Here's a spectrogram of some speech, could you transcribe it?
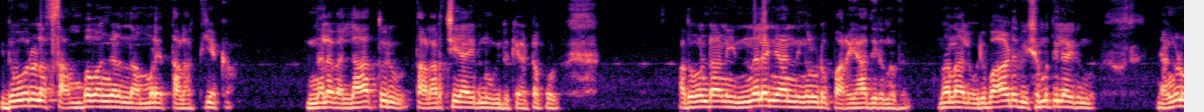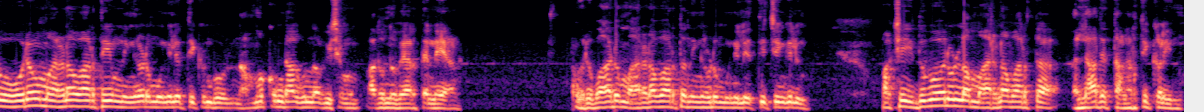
ഇതുപോലുള്ള സംഭവങ്ങൾ നമ്മളെ തളർത്തിയേക്കാം. ഇന്നലെ വല്ലാത്തൊരു തളർച്ചയായിരുന്നു ഇത് കേട്ടപ്പോൾ. അതുകൊണ്ടാണ് ഇന്നലെ ഞാൻ നിങ്ങളോട് പറയാതിരുന്നത്. എന്നാൽ ഒരുപാട് വിഷമത്തിലായിരുന്നു. ഞങ്ങൾ ഓരോ മരണവാർത്തയും നിങ്ങളുടെ മുന്നിലെത്തിക്കുമ്പോൾ നമുക്കുണ്ടാകുന്ന വിഷമം അതൊന്ന് വേറെ തന്നെയാണ് ഒരുപാട് മരണവാർത്ത നിങ്ങളുടെ മുന്നിൽ എത്തിച്ചെങ്കിലും പക്ഷേ ഇതുപോലുള്ള മരണവാർത്ത അല്ലാതെ തളർത്തിക്കളയുന്നു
